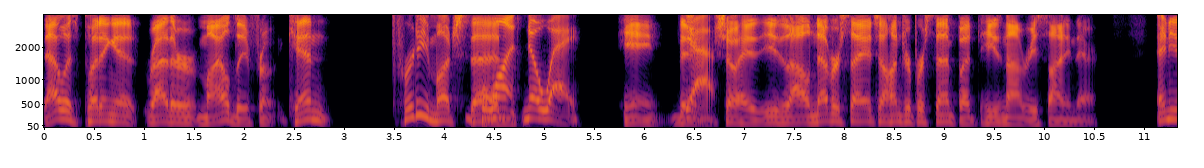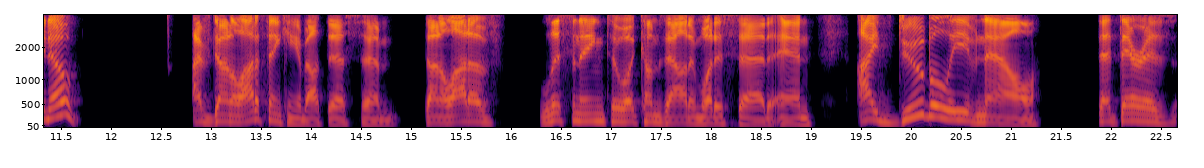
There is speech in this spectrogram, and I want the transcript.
that was putting it rather mildly from Ken pretty much said Blunt, no way. He ain't there. Yeah. Shohei, he's I'll never say it's hundred percent, but he's not re-signing there. And you know, I've done a lot of thinking about this and done a lot of listening to what comes out and what is said. And I do believe now that there is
